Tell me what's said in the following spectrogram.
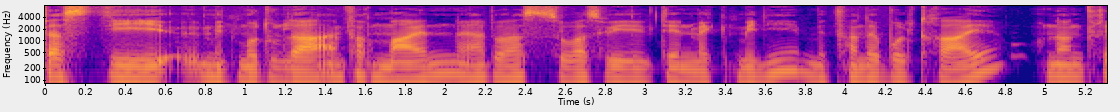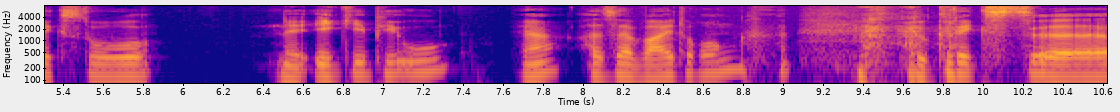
dass die mit Modular einfach meinen, ja, du hast sowas wie den Mac Mini mit Thunderbolt 3 und dann kriegst du eine eGPU ja, als Erweiterung. Du kriegst äh,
